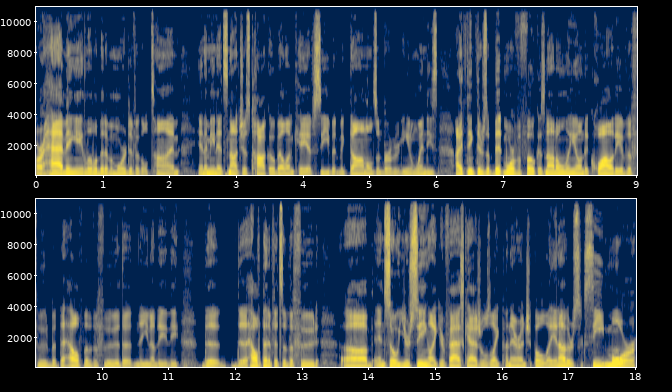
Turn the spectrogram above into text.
are having a little bit of a more difficult time. And I mean, it's not just Taco Bell and KFC, but McDonald's and Burger King and Wendy's. I think there's a bit more of a focus not only on the quality of the food, but the health of the food, the you know the the the, the health benefits of the food. Uh, and so you're seeing like your fast casuals like Panera and Chipotle and others succeed more.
